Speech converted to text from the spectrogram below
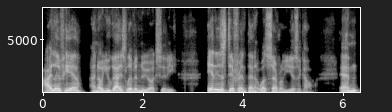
I live here. I know you guys live in New York City. It is different than it was several years ago, and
